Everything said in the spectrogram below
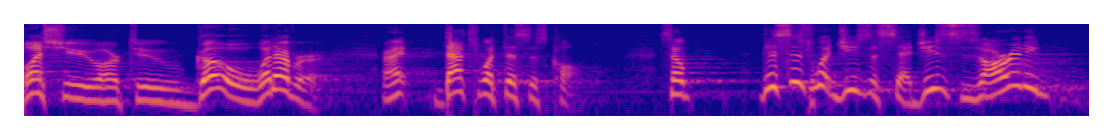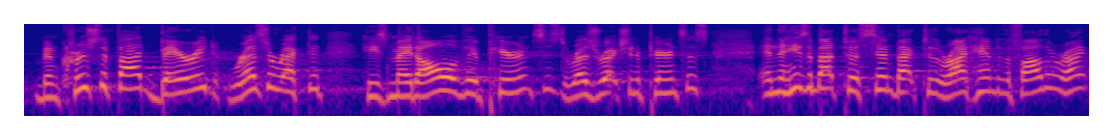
bless you or to go, whatever, right? That's what this is called. So, this is what Jesus said. Jesus has already been crucified, buried, resurrected. He's made all of the appearances, the resurrection appearances, and then he's about to ascend back to the right hand of the Father, right?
